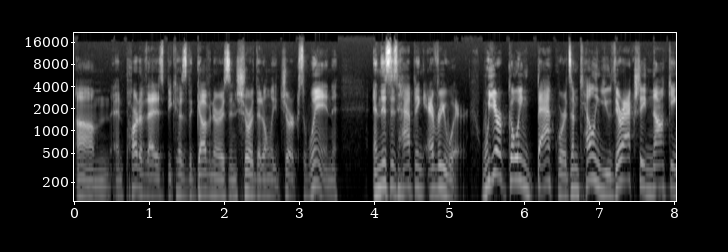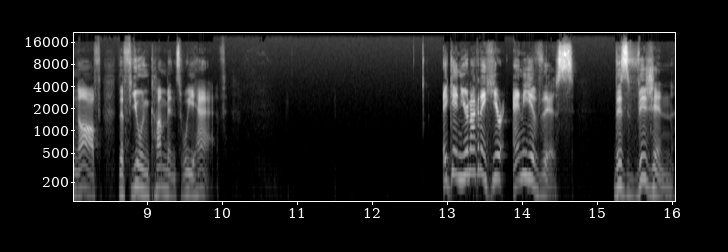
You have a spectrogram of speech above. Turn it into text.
Um, and part of that is because the governor has ensured that only jerks win. And this is happening everywhere. We are going backwards. I'm telling you, they're actually knocking off the few incumbents we have. Again, you're not going to hear any of this, this vision,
